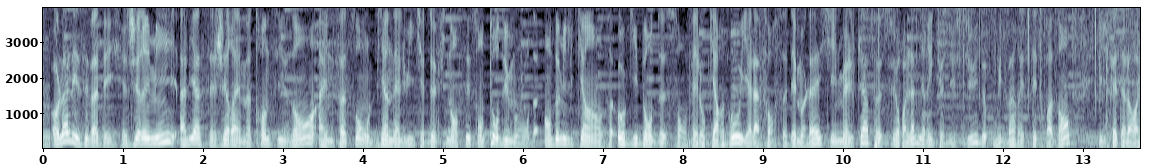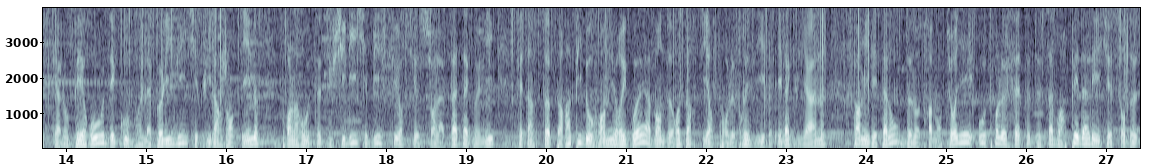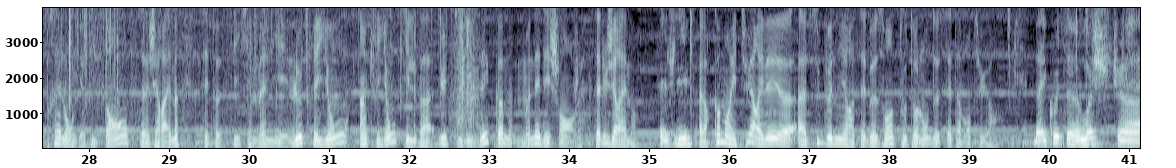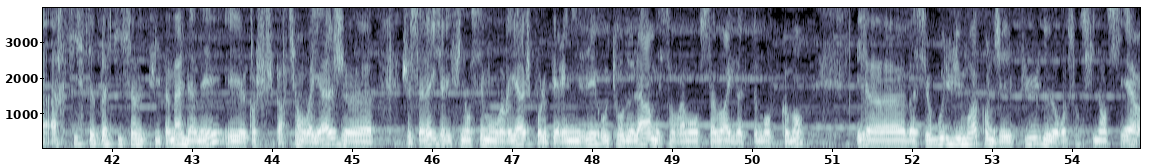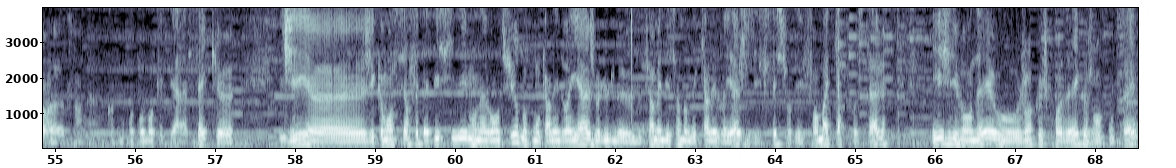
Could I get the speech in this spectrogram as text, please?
Hola les évadés. Jérémy, alias Jérém, 36 ans, a une façon bien à lui de financer son tour du monde. En 2015, au guidon de son vélo cargo et à la force des mollets, il met le cap sur l'Amérique du Sud où il va rester 3 ans. Il fait alors escale au Pérou, découvre la Bolivie et puis l'Argentine, prend la route du Chili, bifurque sur la Patagonie, fait un stop rapido en Uruguay avant de repartir pour le Brésil et la Guyane. Parmi les talents de notre aventurier, outre le fait de savoir pédaler sur de très longues distances, Jérém c'est aussi manier le crayon, un crayon qu'il va utiliser comme monnaie d'échange. Salut Jérém Salut Philippe Alors comment es-tu arrivé euh, à subvenir à tes besoins tout au long de cette aventure? Bah écoute, euh, moi je suis un artiste plasticien depuis pas mal d'années et euh, quand je suis parti en voyage, je savais que j'allais financer mon voyage pour le pérenniser autour de l'art mais sans vraiment savoir exactement comment. Et bah, c'est au bout de 8 mois quand j'ai plus de ressources financières, quand mon compte en banque était à sec, euh, j'ai commencé en fait à dessiner mon aventure, donc mon carnet de voyage, au lieu de, le, faire mes dessins dans mes carnets de voyage, je les ai faits sur des formats cartes postales et je les vendais aux gens que je croisais, que je rencontrais,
